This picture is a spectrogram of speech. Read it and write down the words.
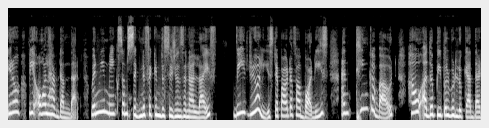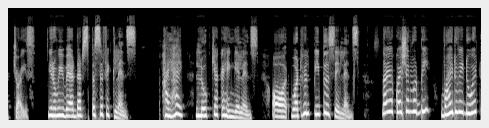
You know, we all have done that. When we make some significant decisions in our life, we really step out of our bodies and think about how other people would look at that choice. You know, we wear that specific lens. Hi, hi, log kya kahenge lens? Or what will people say lens? Now, your question would be, why do we do it?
